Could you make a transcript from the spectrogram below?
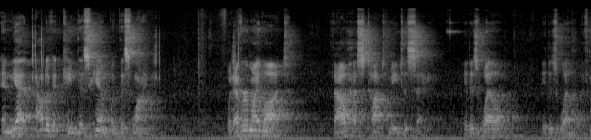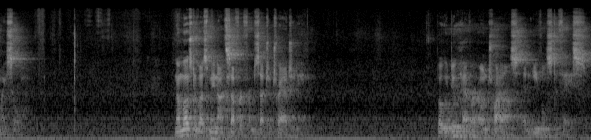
And yet, out of it came this hymn with this line Whatever my lot, thou hast taught me to say, It is well, it is well with my soul. Now, most of us may not suffer from such a tragedy, but we do have our own trials and evils to face.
